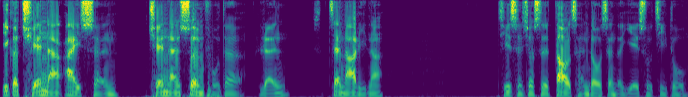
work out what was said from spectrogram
一个全然爱神、全然顺服的人在哪里呢？其实就是道成肉身的耶稣基督，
